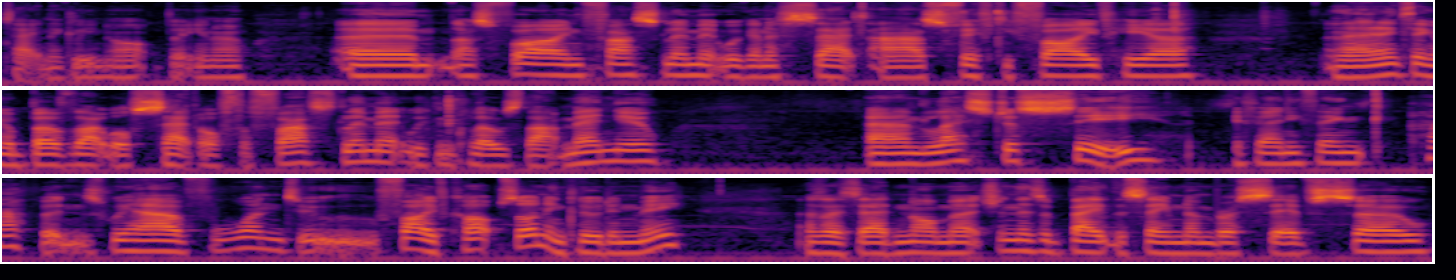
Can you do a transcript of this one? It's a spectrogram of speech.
Technically not but you know. Um, that's fine. Fast limit we're gonna set as 55 here. And then anything above that will set off the fast limit. We can close that menu. And let's just see if anything happens. We have one two five cops on including me as I said, not much, and there's about the same number of civs, so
